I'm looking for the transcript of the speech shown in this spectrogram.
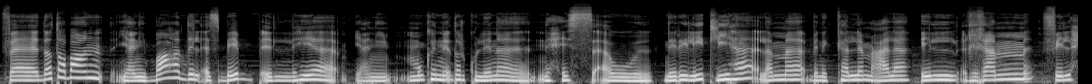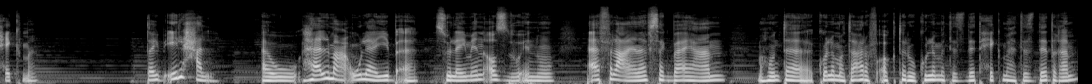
فده طبعا يعني بعض الأسباب اللي هي يعني ممكن نقدر كلنا نحس أو نريليت ليها لما بنتكلم على الغم في الحكمة. طيب إيه الحل؟ أو هل معقولة يبقى سليمان قصده إنه قافل على نفسك بقى يا عم ما هو انت كل ما تعرف أكتر وكل ما تزداد حكمة هتزداد غم.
